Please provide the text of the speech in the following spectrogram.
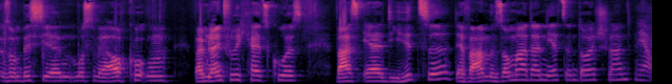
so ein bisschen mussten wir auch gucken, beim Leinführigkeitskurs war es eher die Hitze, der warme Sommer dann jetzt in Deutschland. Ja.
